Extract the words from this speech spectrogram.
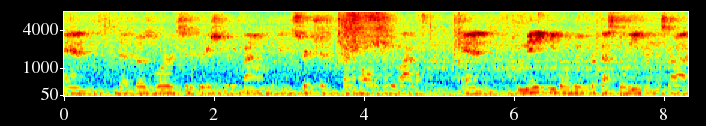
and that those words to the creation will be found in Scripture that we call the Holy Bible. And many people who profess belief in this God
